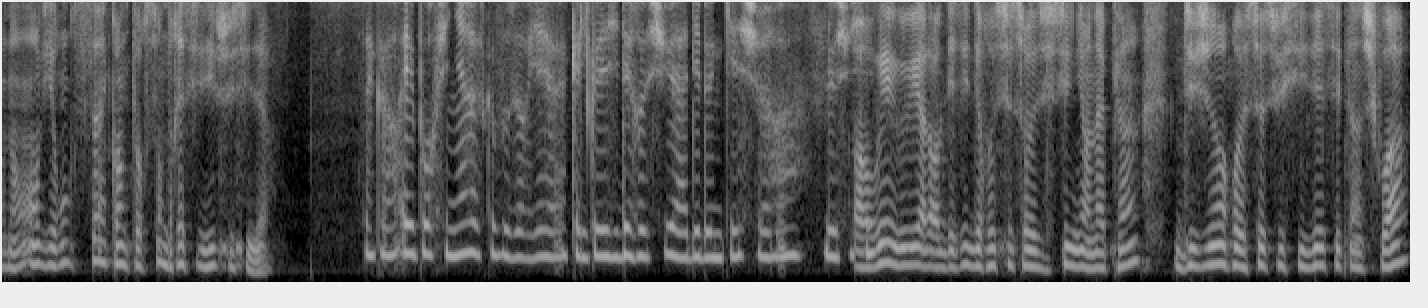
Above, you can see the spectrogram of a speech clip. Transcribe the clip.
on a environ 50% de récidives suicidaires. D'accord. Et pour finir, est-ce que vous auriez euh, quelques idées reçues à débunker sur euh, le suicide? Oh Oui, oui. Alors, des idées reçues sur le suicide, il y en a plein. Du genre, euh, se suicider, c'est un choix.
